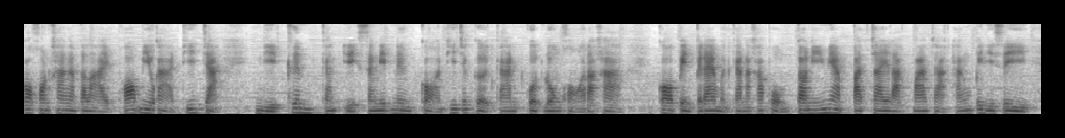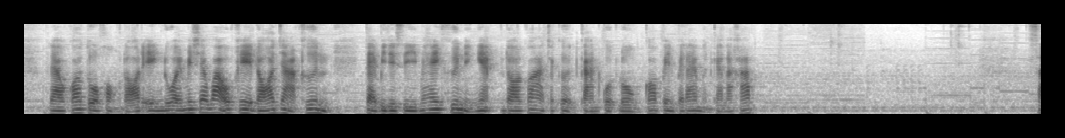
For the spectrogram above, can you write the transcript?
ก็ค่อนข้างอันตราย เพราะมีโอกาสที่จะดีดขึ้นกันอีกสักนิดนึงก่อนที่จะเกิดการกดลงของราคา ก็เป็นไปได้เหมือนกันนะครับผม ตอนนี้เนี่ยปัจจัยหลักมาจากทั้ง BTC แล้วก็ตัวของดอทเองด้วยไม่ใช่ว่าโอเคดอทอยากขึ้น แต่ BTC ไม่ให้ขึ้นอย่างเงี้ยดอทก็อาจจะเกิดการกดลงก็เป็นไปได้เหมือนกันนะครับส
